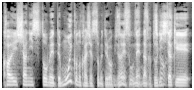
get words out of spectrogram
会社に勤めて、もう一個の会社に勤めてるわけじゃないですよね。なんか土日だけ、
